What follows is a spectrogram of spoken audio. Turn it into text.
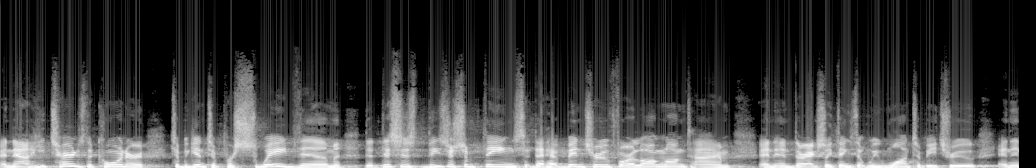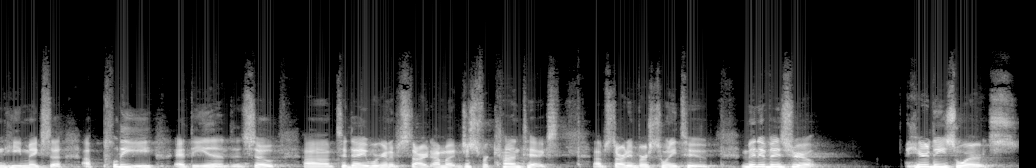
And now he turns the corner to begin to persuade them that this is, these are some things that have been true for a long, long time, and, and they're actually things that we want to be true. And then he makes a, a plea at the end. And so uh, today we're going to start, I'm a, just for context, I'm starting verse 22. Men of Israel, Hear these words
